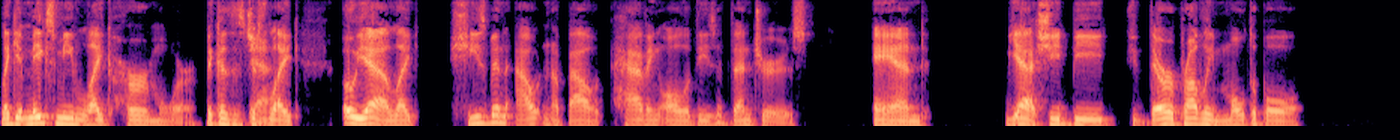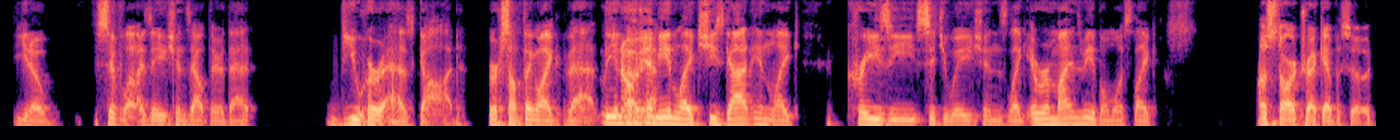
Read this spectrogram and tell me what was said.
like it makes me like her more because it's just Yeah. like oh yeah like she's been out and about having all of these adventures and yeah she'd be there are probably multiple you know civilizations out there that view her as god or something like that. You know Oh, what i mean? Like she's got in like crazy situations. Like it reminds me of almost like a star trek episode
